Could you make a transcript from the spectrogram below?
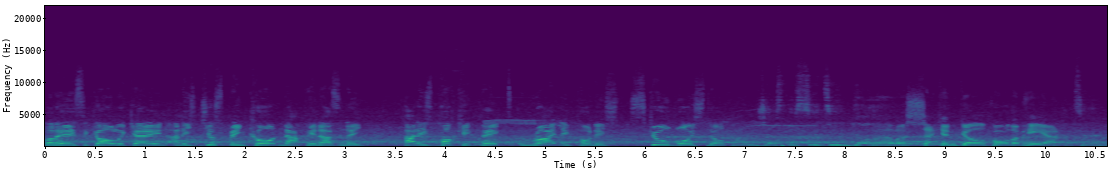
Well, here's the goal again, and he's just been caught napping, hasn't he? Had his pocket picked rightly punished. Schoolboy stuff. Manchester City goal. Well, a second goal for them here. 10.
